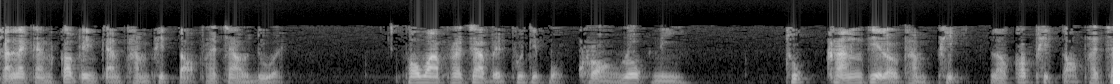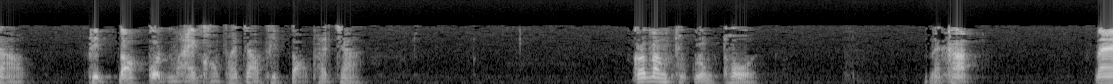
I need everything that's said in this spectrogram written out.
กันและกัน ก็เป็นการทำผิดต่อพระเจ้าด้วย เพราะว่าพระเจ้าเป็นผู้ที่ปกครองโลกนี้ ทุกครั้งที่เราทำผิด เราก็ผิดต่อพระเจ้า ผิดต่อกฎหมายของพระเจ้าผิดต่อพระเจ้า ก็ต้องถูกลงโทษนะครับ แต่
